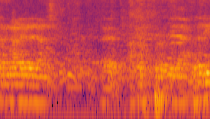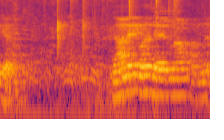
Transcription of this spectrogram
സംഘാടകരെ ഞാൻ ഞാൻ ഇവിടെ ചേർന്ന അന്ന്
